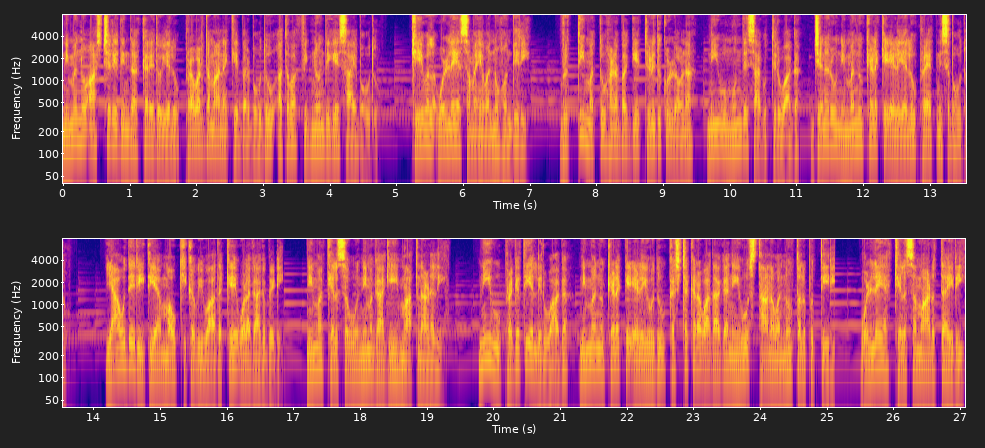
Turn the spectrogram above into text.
ನಿಮ್ಮನ್ನು ಆಶ್ಚರ್ಯದಿಂದ ಕರೆದೊಯ್ಯಲು ಪ್ರವರ್ಧಮಾನಕ್ಕೆ ಬರಬಹುದು ಅಥವಾ ಫಿಗ್ನೊಂದಿಗೆ ಸಾಯಬಹುದು. ಕೇವಲ ಒಳ್ಳೆಯ ಸಮಯವನ್ನು ಹೊಂದಿರಿ. ವೃತ್ತಿ ಮತ್ತು ಹಣ ಬಗ್ಗೆ ತಿಳಿದುಕೊಳ್ಳೋಣ. ನೀವು ಮುಂದೆ ಸಾಗುತ್ತಿರುವಾಗ ಜನರು ನಿಮ್ಮನ್ನು ಕೆಳಕ್ಕೆ ಎಳೆಯಲು ಪ್ರಯತ್ನಿಸಬಹುದು. ಯಾವುದೇ ರೀತಿಯ ಮೌಖಿಕ ವಿವಾದಕ್ಕೆ ಒಳಗಾಗಬೇಡಿ. ನಿಮ್ಮ ಕೆಲಸವು ನಿಮಗಾಗಿ ಮಾತನಾಡಲಿ. ನೀವು ಪ್ರಗತಿಯಲ್ಲಿರುವಾಗ ನಿಮ್ಮನ್ನು ಕೆಳಕ್ಕೆ ಎಳೆಯುವುದು ಕಷ್ಟಕರವಾದಾಗ ನೀವು ಸ್ಥಾನವನ್ನು ತಲುಪುತ್ತೀರಿ. ಒಳ್ಳೆಯ ಕೆಲಸ ಮಾಡುತ್ತಾ ಇರಿ.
